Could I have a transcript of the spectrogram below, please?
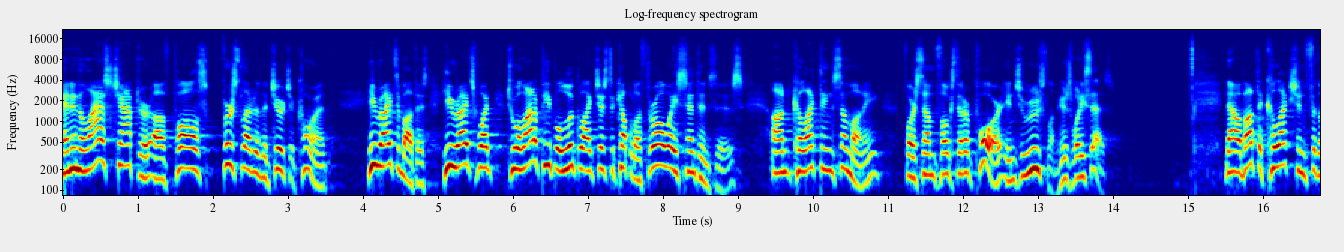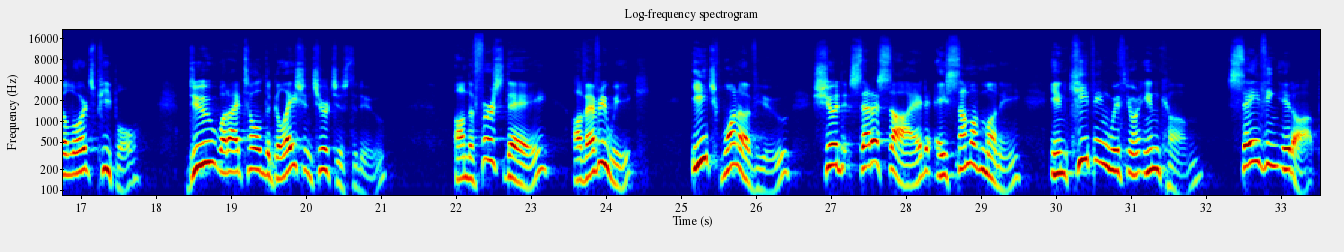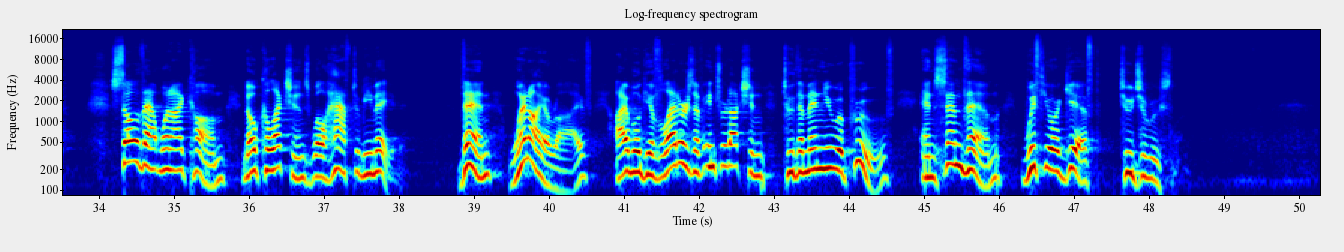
And in the last chapter of Paul's first letter to the church at Corinth, he writes about this. He writes what to a lot of people look like just a couple of throwaway sentences on collecting some money for some folks that are poor in Jerusalem. Here's what he says Now, about the collection for the Lord's people, do what I told the Galatian churches to do. On the first day of every week, each one of you should set aside a sum of money in keeping with your income, saving it up, so that when I come, no collections will have to be made. Then, when I arrive, I will give letters of introduction to the men you approve and send them with your gift to Jerusalem.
